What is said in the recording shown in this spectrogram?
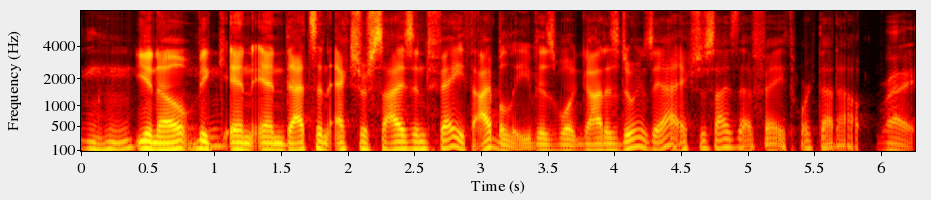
mm-hmm. You know, Be- and and that's an exercise in faith, I believe, is what God is doing. Is yeah, exercise that faith, work that out. right.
